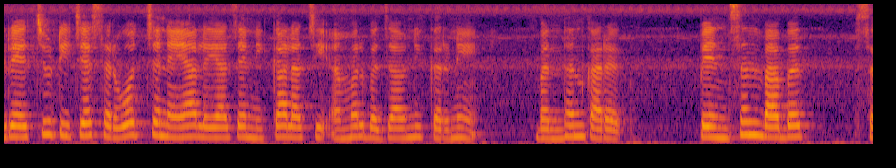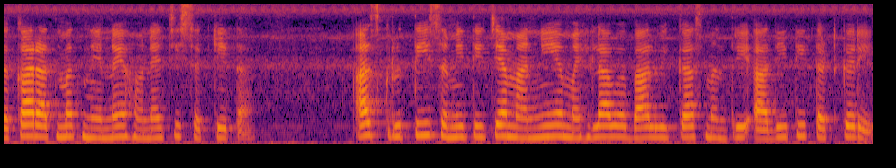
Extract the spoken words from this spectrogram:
ग्रॅच्युटीच्या सर्वोच्च न्यायालयाच्या निकालाची अंमलबजावणी करणे. बंधनकारक. पेन्शनबाबत सकारात्मक निर्णय होण्याची शक्यता. आज कृती समितीच्या माननीय महिला व बालविकास मंत्री आदिती तटकरे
